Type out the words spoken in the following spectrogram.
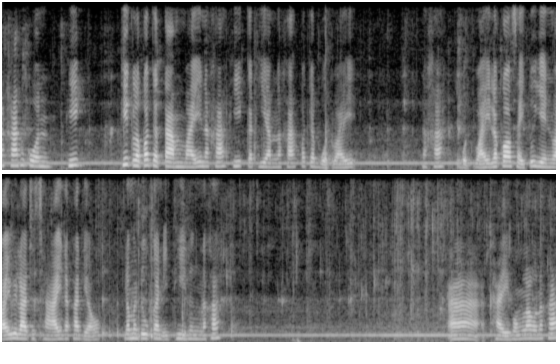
นะคะทุกคนพริกพริกเราก็จะตำไว้นะคะพริกกระเทียมนะคะ ก็จะบดไว้นะคะบดไว้แล้วก็ใส่ตู้เย็นไว้เวลาจะใช้นะคะ เดี๋ยวเรามาดูกันอีกทีหนึ่งนะคะอ่าไข่ของเรานะคะ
